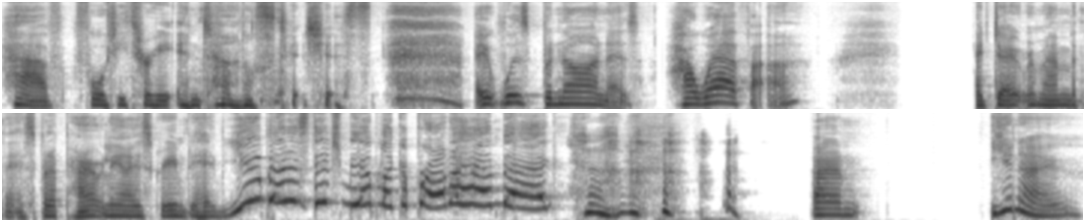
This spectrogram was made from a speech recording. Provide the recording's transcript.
have 43 internal stitches. It was bananas. However, I don't remember this, but apparently I screamed at him, You better stitch me up like a Prada handbag. and, you know,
